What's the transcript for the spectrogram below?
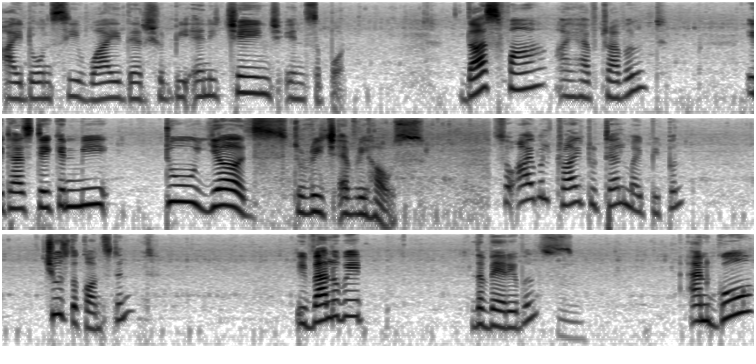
I don't see why there should be any change in support. Thus far, I have traveled. It has taken me two years to reach every house. So I will try to tell my people choose the constant, evaluate the variables, hmm. and go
